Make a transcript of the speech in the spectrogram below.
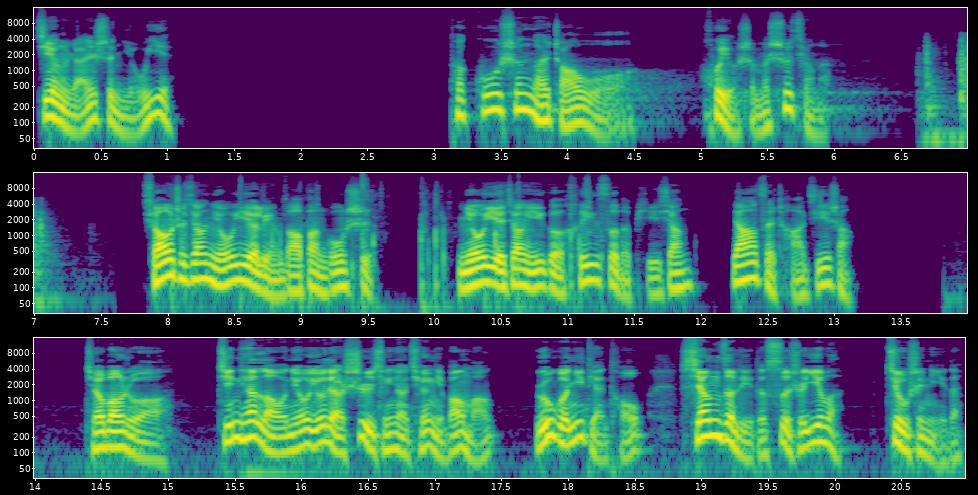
竟然是牛叶。他孤身来找我，会有什么事情呢？乔治将牛叶领到办公室，牛叶将一个黑色的皮箱压在茶几上。乔帮主，今天老牛有点事情想请你帮忙，如果你点头，箱子里的四十一万就是你的。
